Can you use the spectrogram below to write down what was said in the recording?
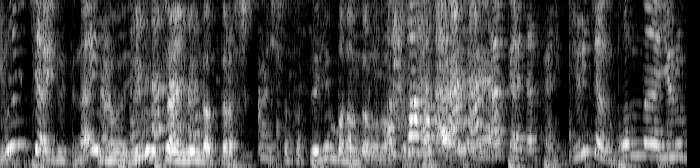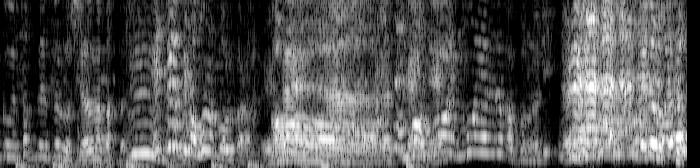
ユンちゃんいるってないもんねゆんちゃんいるんだったらしっかりした撮影現場なんだろうなって思って確かに確かに確かにユンちゃんがこんなゆるく撮影するの知らなかったし、え違う違う女の子おるからああ確かもうにねかこのノリえでもそれは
